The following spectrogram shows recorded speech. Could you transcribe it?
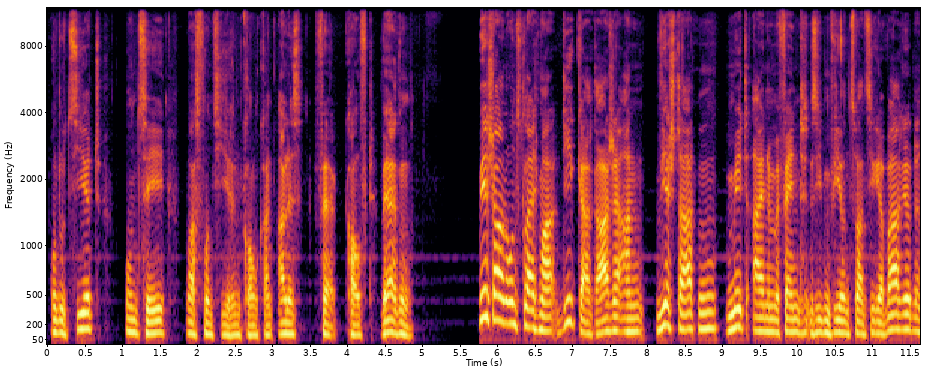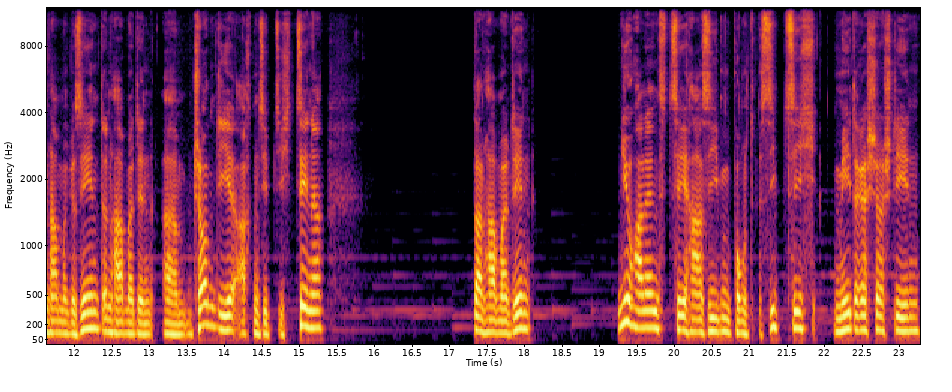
produziert und C, was von Tieren kommt, kann alles verkauft werden. Wir schauen uns gleich mal die Garage an. Wir starten mit einem Fendt 724er Vario, den haben wir gesehen. Dann haben wir den ähm, John Deere 7810er. Dann haben wir den New Holland CH7.70 Mähdrescher stehen.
